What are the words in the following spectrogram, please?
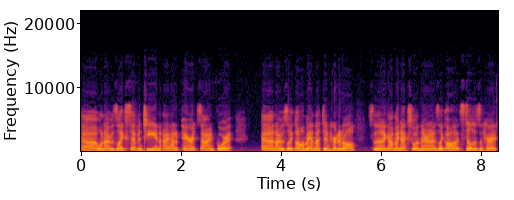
uh, when I was like 17. I had a parent sign for it. And I was like, oh man, that didn't hurt at all. So then I got my next one there and I was like, oh, it still doesn't hurt.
